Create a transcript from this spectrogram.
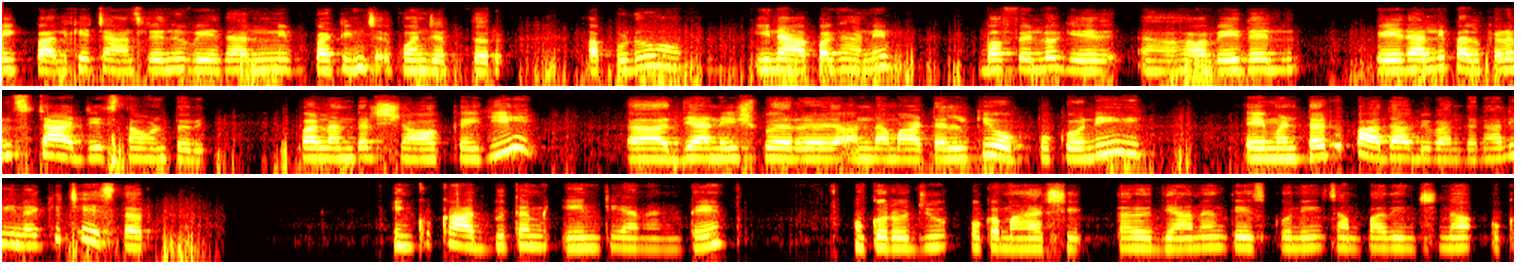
నీకు పలికే ఛాన్స్ లేదు వేదాలని పఠించకు అని చెప్తారు. అప్పుడు ఈయన ఆపగానే బఫెల్లో గే ఆ వేదాలు వేదాల్ని పలకడం స్టార్ట్ చేస్తూ ఉంటుంది. వాళ్ళందరూ షాక్ అయ్యి ధ్యానేశ్వర్ అన్న మాటలకి ఒప్పుకొని ఏమంటారు? పాదాభివందనాలు ఈయనకి చేస్తారు. ఇంకొక అద్భుతం ఏంటి అని అంటే ఒకరోజు ఒక మహర్షి తను ధ్యానం తీసుకుని సంపాదించిన ఒక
